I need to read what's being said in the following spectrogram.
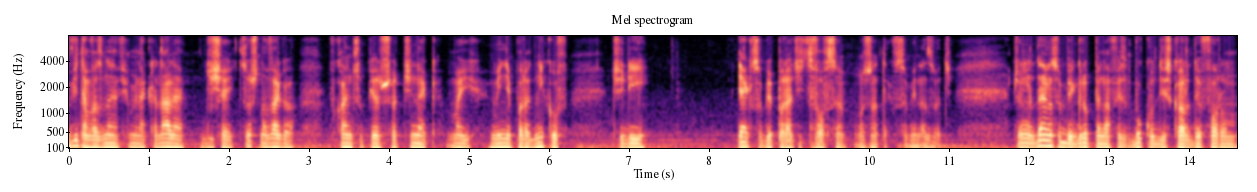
Witam Was w nowym filmie na kanale. Dzisiaj coś nowego. W końcu pierwszy odcinek moich mini poradników, czyli jak sobie poradzić z WoWsem, można tak sobie nazwać. Przeglądałem sobie grupy na Facebooku, Discordy, forum,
